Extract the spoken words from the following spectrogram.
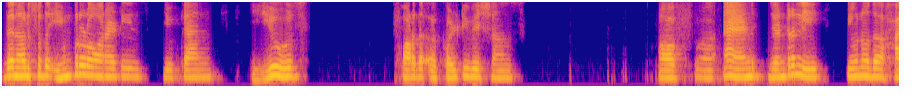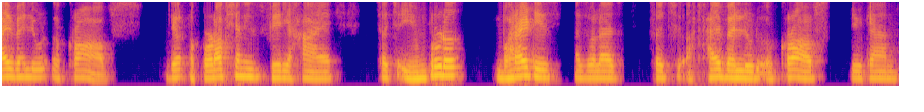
then also the improved varieties you can use for the uh, cultivations of uh, and generally you know the high valued uh, crops their uh, production is very high such improved varieties as well as such high valued uh, crops you can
